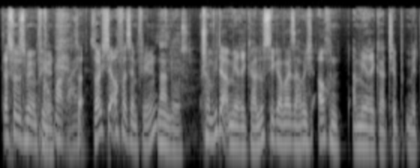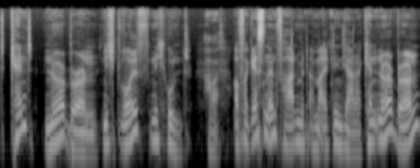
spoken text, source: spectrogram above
Das würdest du mir empfehlen. Guck mal rein. So, soll ich dir auch was empfehlen? na los. Schon wieder Amerika. Lustigerweise habe ich auch einen Amerika-Tipp mit Kent Nurburn. Nicht Wolf, nicht Hund. Auf vergessenen Faden mit einem alten Indianer. Kent Nurburn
